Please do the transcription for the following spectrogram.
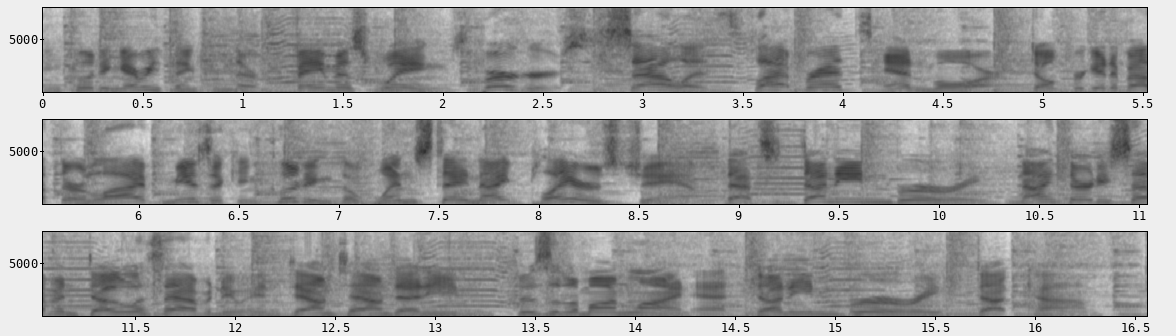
including everything from their famous wings, burgers, salads, flatbreads, and more. Don't forget about their live music, including the Wednesday Night Players Jam. That's Dunedin Brewery, 937 Douglas Avenue in downtown Dunedin. Visit them online at dunedinbrewery.com.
